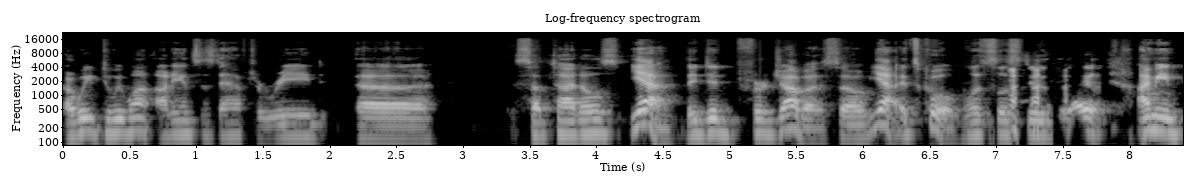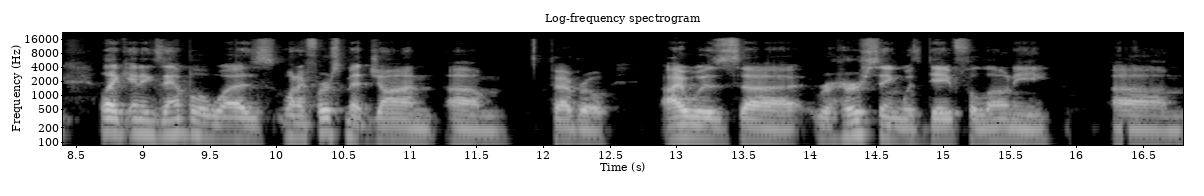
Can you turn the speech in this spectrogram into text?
Are we? Do we want audiences to have to read? Uh, subtitles. Yeah they did for jawa. So yeah it's cool. Let's let's do i mean like an example was when i first met jon um favreau i was uh rehearsing with dave filoni um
